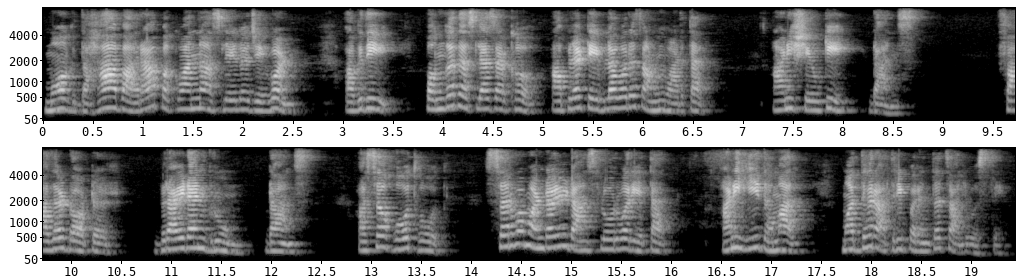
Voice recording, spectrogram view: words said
मग दहा बारा पक्वांना असलेलं जेवण अगदी पंगत असल्यासारखं आपल्या टेबलावरच आणून वाढतात. आणि शेवटी dance. Father daughter bride and groom dance. असं होत होत सर्व मंडळी डान्स फ्लोअरवर येतात आणि ही धमाल मध्यरात्रीपर्यंत चालू असते.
